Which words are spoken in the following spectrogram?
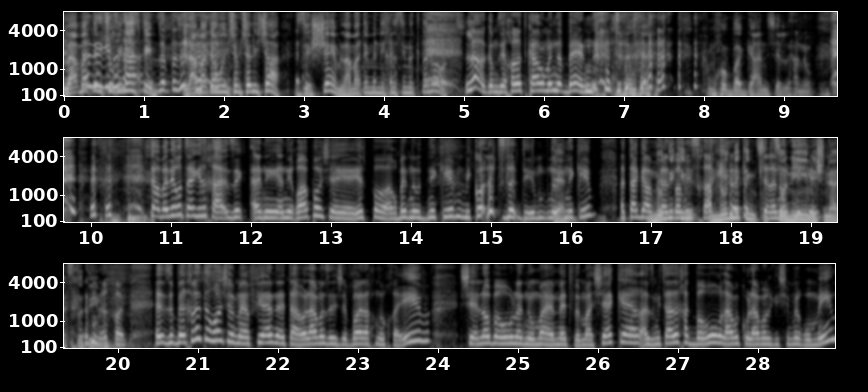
למה אתם שוביניסטים? פשוט- למה אתם אומרים שם של אישה? זה שם, למה אתם נכנסים לקטנות? לא, גם זה יכול להיות קרמן הבן. כמו בגן שלנו. טוב, אני רוצה להגיד לך, זה, אני, אני רואה פה שיש פה הרבה נודניקים מכל הצדדים, נודניקים. אתה גם כאן כן. נודניקים- במשחק נודניקים של קיצוניים הנודניקים. משני הצדדים. נכון. זה בהחלט אירוע שמאפיין את העולם הזה שבו אנחנו חיים, שלא ברור לנו מה אמת ומה שקר, אז מצד אחד ברור למה כולם מרגישים מרומים,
